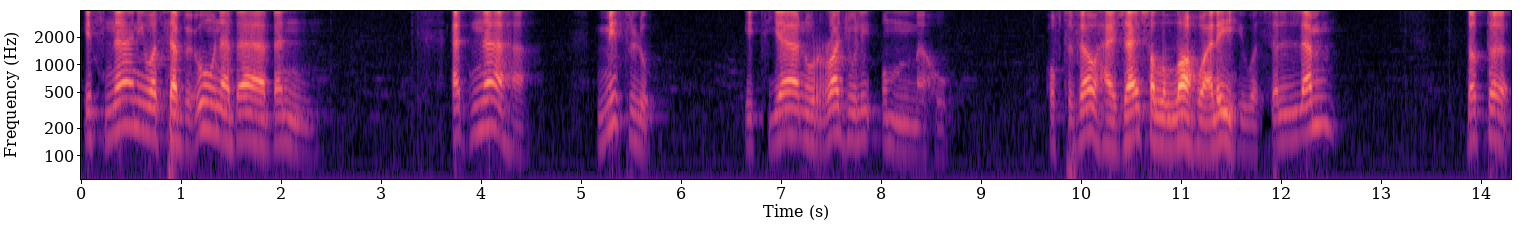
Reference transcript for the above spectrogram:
ithnani wa sab'una baban أدناها مثل إتيان الرجل أمه Oftewel, hij zei sallallahu alayhi wasallam dat de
